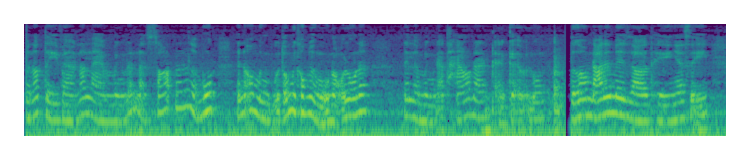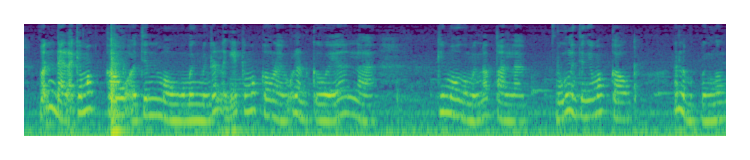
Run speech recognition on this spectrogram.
Và nó tì vào, nó làm mình rất là sót rất là bút đến nỗi mình buổi tối mình không thể ngủ nổi luôn á. Nên là mình đã tháo ra để kệ vậy luôn. Từ hôm đó đến bây giờ thì nha sĩ, vẫn để lại cái móc câu ở trên mồm của mình. Mình rất là ghét cái móc câu này. Mỗi lần cười á là cái môi của mình nó toàn là vướng lên trên cái móc câu rất là bực mình luôn.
